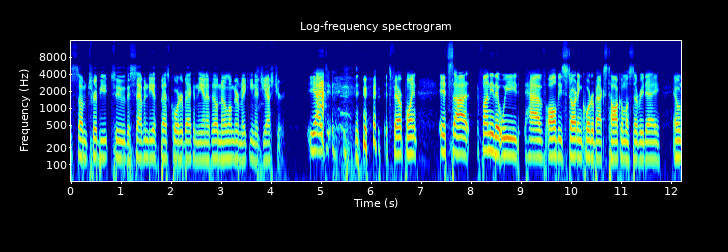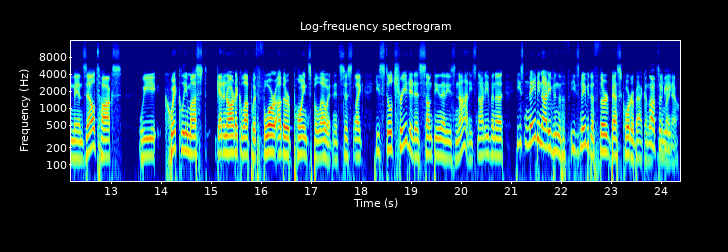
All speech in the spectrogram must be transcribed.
some tribute to the 70th best quarterback in the NFL, no longer making a gesture? Yeah, I do. it's fair point. It's uh, funny that we have all these starting quarterbacks talk almost every day, and when Manziel talks, we quickly must get an article up with four other points below it, and it's just like he's still treated as something that he's not. He's not even a. He's maybe not even the. He's maybe the third best quarterback on well, the team be right now.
